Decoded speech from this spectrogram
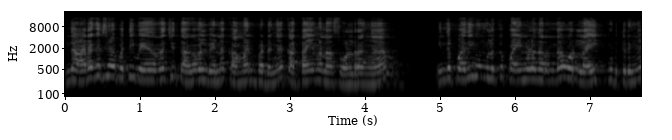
இந்த அரகஜா பற்றி வேறு ஏதாச்சும் தகவல் வேணால் கமெண்ட் பண்ணுங்க. கட்டாயமாக நான் சொல்கிறேங்க இந்த பதிவு உங்களுக்கு பயனுள்ளதாக இருந்தால் ஒரு லைக் கொடுத்துருங்க.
